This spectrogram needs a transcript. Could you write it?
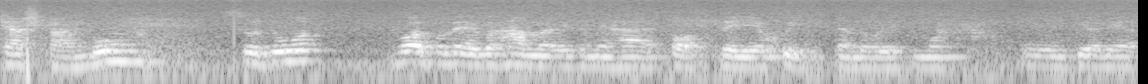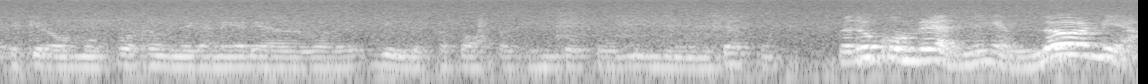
crash pang boom. Så då var jag på väg att hamna liksom i den här fas 3 skiten då liksom och, och inte göra det jag tycker om och få tvungen lägga ner det jag gjorde för att bara för att inte få. Men då kom räddningen, Lörnia!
